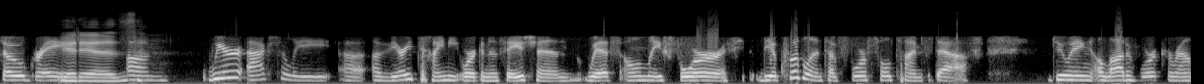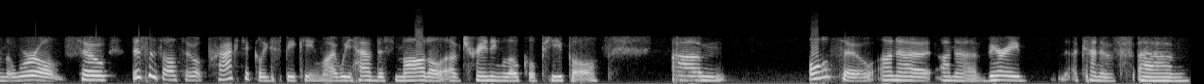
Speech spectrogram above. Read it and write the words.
so great. It is. Um, we're actually uh, a very tiny organization with only four, the equivalent of four full time staff doing a lot of work around the world. So, this is also, practically speaking, why we have this model of training local people. Um, also, on a, on a very kind of um,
